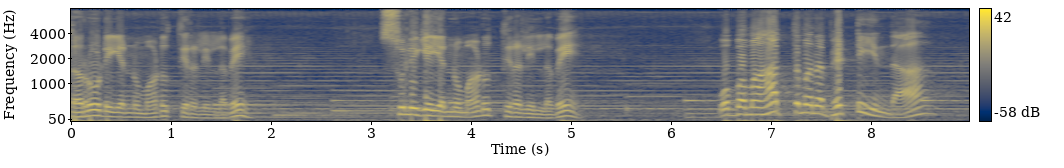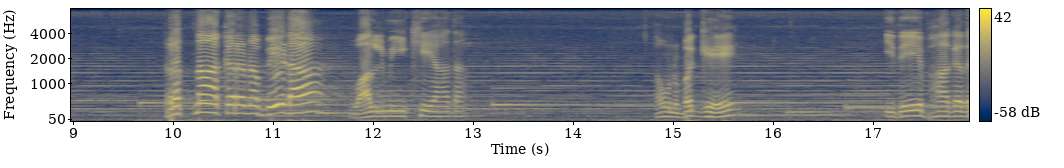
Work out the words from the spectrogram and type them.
ದರೋಡೆಯನ್ನು ಮಾಡುತ್ತಿರಲಿಲ್ಲವೇ? ಸುಲಿಗೆಯನ್ನು ಮಾಡುತ್ತಿರಲಿಲ್ಲವೇ? ಒಬ್ಬ ಮಹಾತ್ಮನ ಭೆಟ್ಟಿಯಿಂದ ರತ್ನಾಕರನ ಬೇಡ ವಾಲ್ಮೀಕಿಯಾದ. ಅವನ ಬಗ್ಗೆ ಇದೇ ಭಾಗದ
